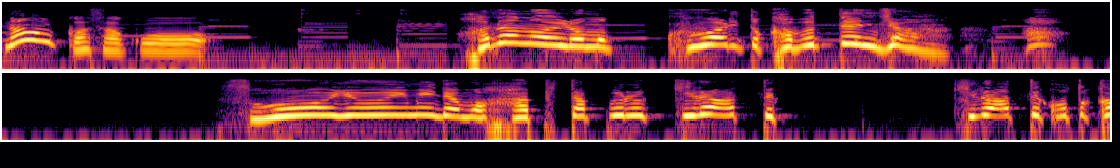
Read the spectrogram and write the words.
なんかさ、こう、肌の色もふわりとかぶってんじゃん。そういう意味でもハピタプルキラーって、キラーってことか。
